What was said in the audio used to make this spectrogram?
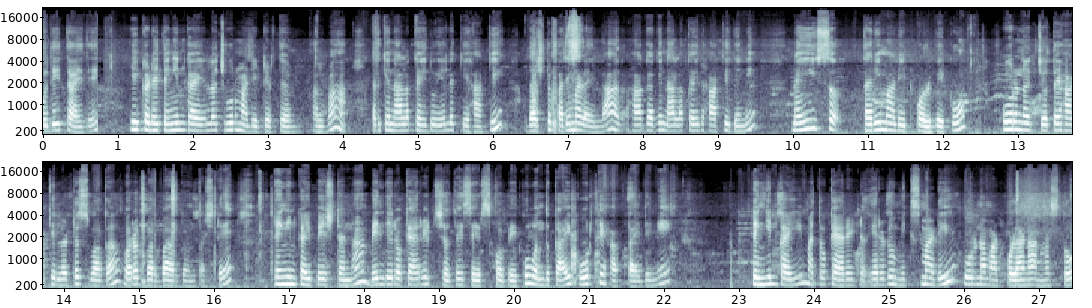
ಕುದೀತಾ ಇದೆ. ಈ ಕಡೆ ತೆಂಗಿನಕಾಯಿ ಎಲ್ಲ ಚೂರು ಮಾಡಿಟ್ಟಿರ್ತೇವೆ ಅಲ್ವಾ? ಅದಕ್ಕೆ ನಾಲ್ಕೈದು ಏಲಕ್ಕಿ ಹಾಕಿ, ಅದಷ್ಟು ಪರಿಮಳ ಇಲ್ಲ. ಹಾಗಾಗಿ ನಾಲ್ಕೈದು ಹಾಕಿದ್ದೀನಿ. ನೈಸ್ ತರಿ ಮಾಡಿ ಇಟ್ಕೊಳ್ಬೇಕು. ಹೂರ್ಣದ ಜೊತೆ ಹಾಕಿ ಲಟ್ಟಿಸುವಾಗ ಹೊರಗೆ ಬರಬಾರ್ದು ಅಂತಷ್ಟೇ. ತೆಂಗಿನಕಾಯಿ ಪೇಸ್ಟನ್ನು ಬೆಂದಿರೋ ಕ್ಯಾರೆಟ್ ಜೊತೆ ಸೇರಿಸ್ಕೋಬೇಕು. ಒಂದು ಕಾಯಿ ಪೂರ್ತಿ ಹಾಕ್ತಾ ಇದ್ದೀನಿ. ತೆಂಗಿನಕಾಯಿ ಮತ್ತು ಕ್ಯಾರೆಟ್ ಎರಡು ಮಿಕ್ಸ್ ಮಾಡಿ ಹೂರ್ಣ ಮಾಡ್ಕೊಳ್ಳೋಣ ಅನ್ನಿಸ್ತು.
